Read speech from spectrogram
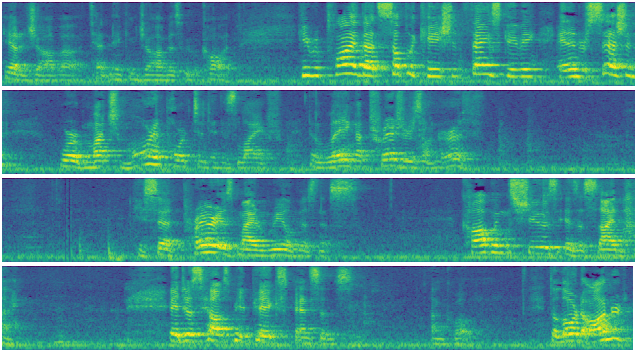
He had a job, a tent making job, as we would call it. He replied that supplication, thanksgiving, and intercession were much more important in his life than laying up treasures on earth. He said, Prayer is my real business. Cobbling shoes is a sideline. It just helps me pay expenses. Unquote. The Lord honored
